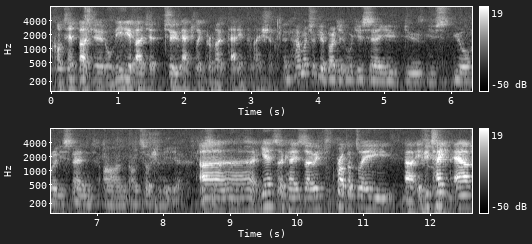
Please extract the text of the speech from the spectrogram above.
content budget or media budget to actually promote that information. And how much of your budget would you say you you you, you already spend on, on social media? Uh, yes, okay, so it's probably, uh, if you take out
